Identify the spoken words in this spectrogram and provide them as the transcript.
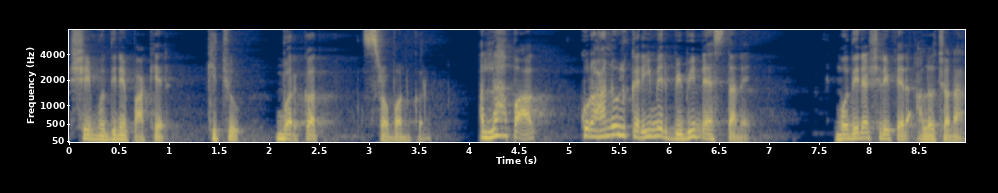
সেই মদিনে পাকের কিছু বরকত শ্রবণ করব। আল্লাহ পাক কোরআনুল করিমের বিভিন্ন স্থানে মদিনা শরীফের আলোচনা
